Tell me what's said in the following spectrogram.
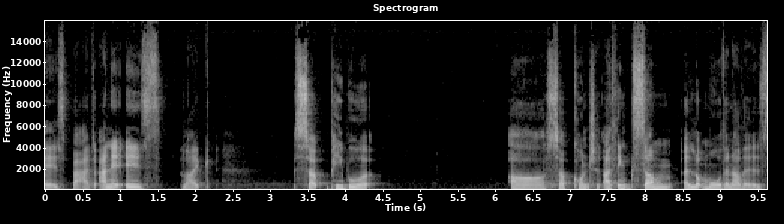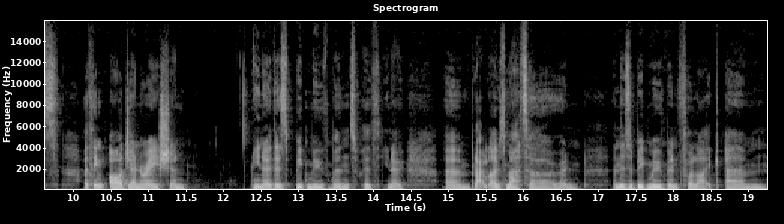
it's bad, and it is like, sub people are subconscious. I think some a lot more than others. I think our generation, you know, there's big movements with you know, um, Black Lives Matter, and and there's a big movement for like um,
